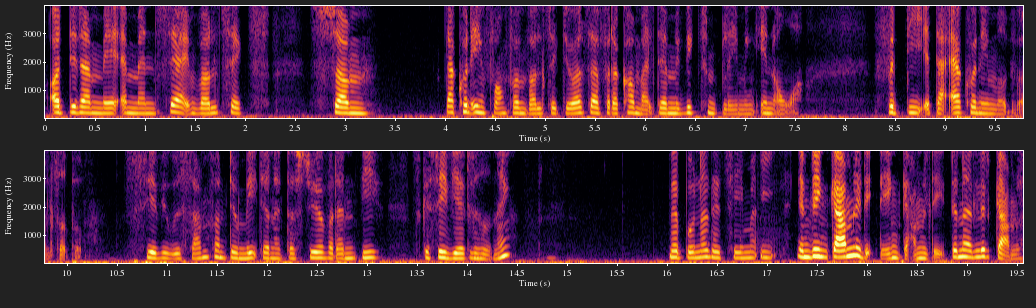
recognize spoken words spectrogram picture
Og det der med, at man ser en voldtægt som... Der er kun en form for en voldtægt. Det er også derfor, der kommer alt det her med victim blaming ind over. Fordi at der er kun en måde at blive voldtaget på. Siger vi ud i samfundet, det er jo medierne, der styrer, hvordan vi skal se virkeligheden, ikke? Hvad bunder det tema i? Jamen, det er en gammel idé. Det er en gammel idé. Den er lidt gammel.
